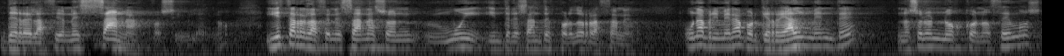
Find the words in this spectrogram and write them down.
de relaciones sanas posibles. Y estas relaciones sanas son muy interesantes por dos razones. Una primera porque realmente nosotros nos conocemos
